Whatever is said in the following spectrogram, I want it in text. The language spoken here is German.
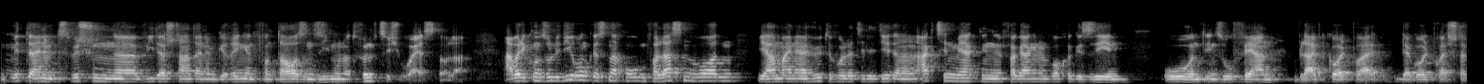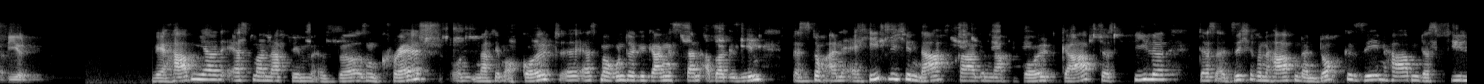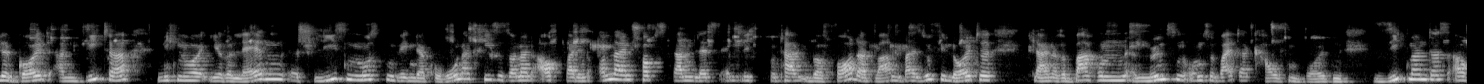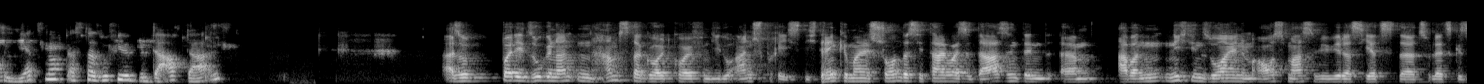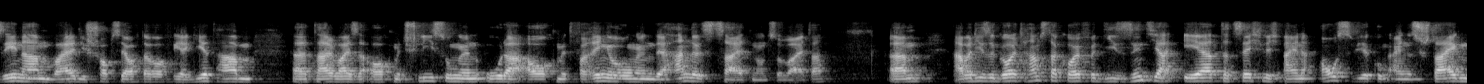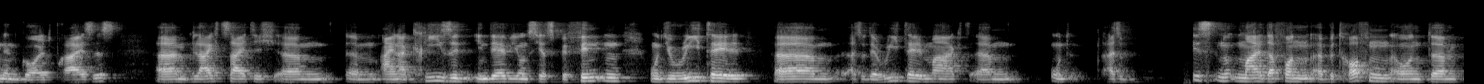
mit einem Zwischenwiderstand, einem geringen von 1750 US-Dollar. Aber die Konsolidierung ist nach oben verlassen worden. Wir haben eine erhöhte Volatilität an den Aktienmärkten in der vergangenen Woche gesehen und insofern bleibt Goldpreis, der Goldpreis stabil. Wir haben ja erstmal nach dem Börsencrash und nachdem auch Gold äh, erstmal runtergegangen ist, dann aber gesehen, dass es doch eine erhebliche Nachfrage nach Gold gab, dass viele das als sicheren Hafen dann doch gesehen haben, dass viele Goldanbieter nicht nur ihre Läden äh, schließen mussten wegen der Corona-Krise, sondern auch bei den Online-Shops dann letztendlich total überfordert waren, weil so viele Leute kleinere Barren, äh, Münzen und so weiter kaufen wollten. Sieht man das auch jetzt noch, dass da so viel Bedarf da ist? Also bei den sogenannten Hamstergoldkäufen, die du ansprichst, ich denke mal schon, dass sie teilweise da sind, denn, ähm, aber nicht in so einem Ausmaße, wie wir das jetzt äh, zuletzt gesehen haben, weil die Shops ja auch darauf reagiert haben, äh, teilweise auch mit Schließungen oder auch mit Verringerungen der Handelszeiten und so weiter. Ähm, aber diese Goldhamsterkäufe, die sind ja eher tatsächlich eine Auswirkung eines steigenden Goldpreises ähm, gleichzeitig ähm, ähm, einer Krise, in der wir uns jetzt befinden und die Retail, ähm, also der Retailmarkt ähm, und also ist nun mal davon äh, betroffen und ähm,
